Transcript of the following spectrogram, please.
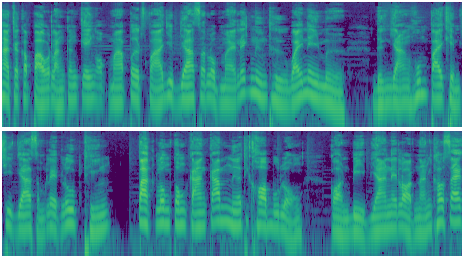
หะจากกระเป๋าหลังกางเกงออกมาเปิดฝาหยิบยาสลบหมายเลขหนึ่งถือไว้ในมือ ดึงยางหุ้มปลายเข็มฉีดยาสำเร็จรูปทิ้ง ปักลงตรงกลางกล้ามเนื้อที่คอบุหลง ก่อนบีบยาในหลอดนั้นเข้าแทรก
